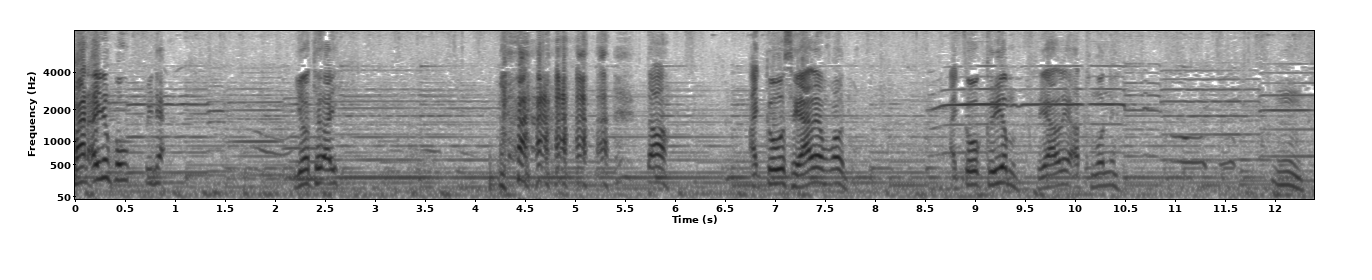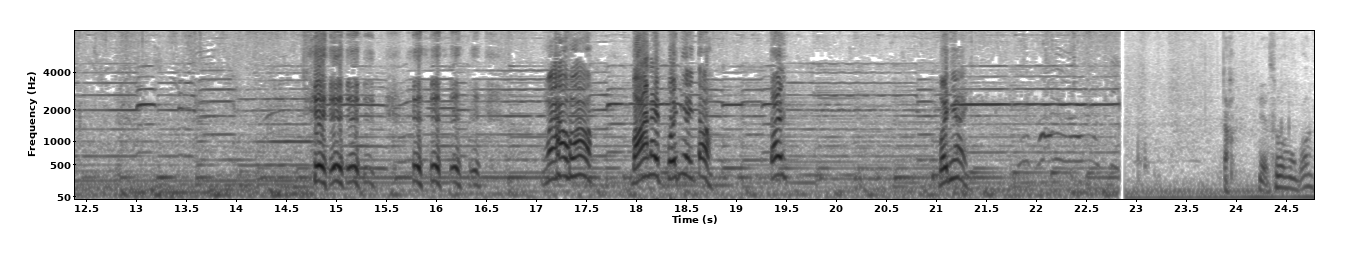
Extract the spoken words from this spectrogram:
បានអីនឹងពូពីរនាក់យកធ្វើអីតោះអាចគោស្រាលទេបងប្អូនអាចគោក្រៀមស្រាលទេអត់ធ្ងន់ទេអឺមកមកបានហើយពេញហើយតោះទៅពេញហើយតោះអ្នកសួរបងប្អូន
